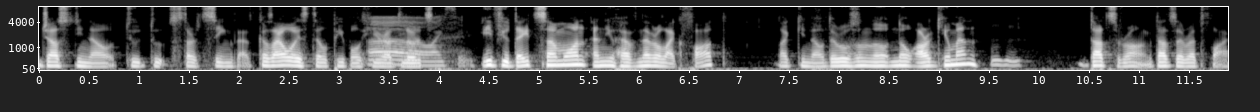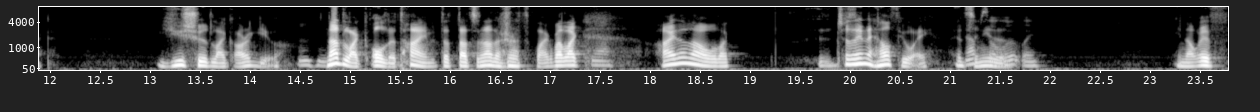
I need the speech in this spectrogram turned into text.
just you know to to start seeing that because i always tell people here at oh, Lourdes if you date someone and you have never like fought like you know there was no, no argument Mm-hmm. that's wrong that's a red flag you should like argue Mm-hmm. not like all the time that that's another red flag but like Yeah. i don't know like just in a healthy way it's needed you know if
